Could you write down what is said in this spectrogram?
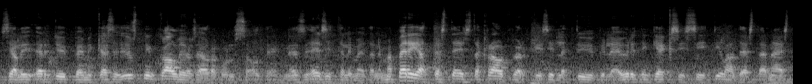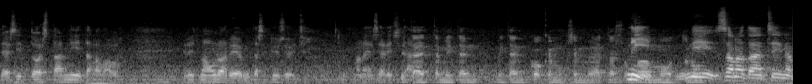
siellä oli eri tyyppejä, mikä just niin kuin Kallion seurakunnassa oltiin, ne esitteli meitä, niin mä periaatteessa tein sitä crowdworkia sille tyypille ja yritin keksiä siitä tilanteesta ja näistä ja sitten toistaa niitä lavalla. Ja nyt mä unohdin jo, mitä sä kysyit. Nyt mä Sitä, että miten, miten kokemuksen myötä sulla niin, on muuttunut. Niin, sanotaan, että siinä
